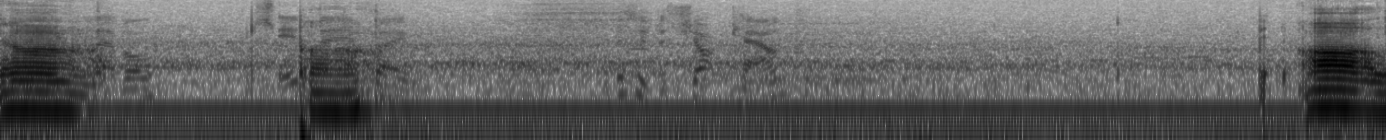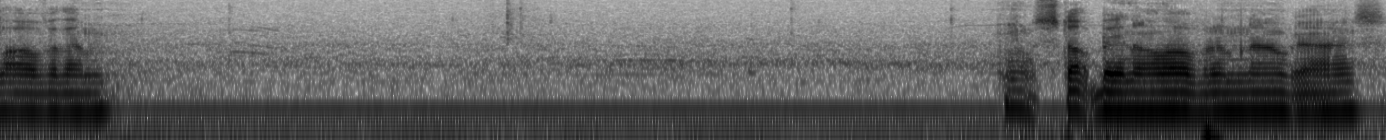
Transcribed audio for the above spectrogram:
Ah, oh, Spa. All over them. Stop being all over him now, guys.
